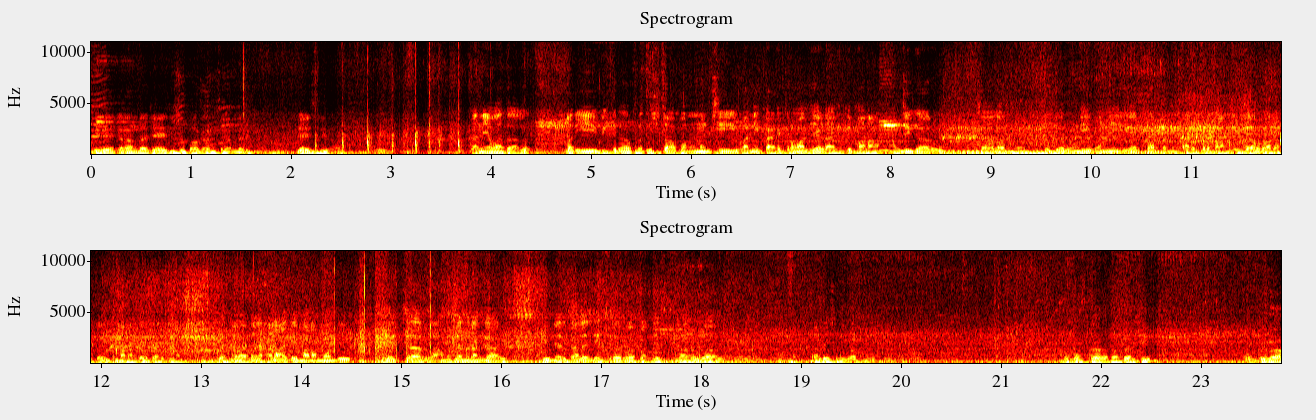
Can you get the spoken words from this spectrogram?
వివేకానంద జయంతి శుభాకాంక్షలు అందరికీ. జై శ్రీరామ్. ధన్యవాదాలు. మరి ఈ విగ్రహ ప్రతిష్టాపన నుంచి ఇవన్నీ కార్యక్రమాలు చేయడానికి మన అంజి గారు చాలా దగ్గరుండి ఇవన్నీ ఏర్పాటు కార్యక్రమాలు చేశారు. వారందరికీ మనందరి తరఫున ధన్యవాదాలు. అలాగే మన ముందు లెక్చరర్ రామచంద్రం గారు జూనియర్ కాలేజ్ లెక్చరర్గా పనిచేస్తున్నారు వారు. ఫౌండేషన్ ఇవ్వాలి నమస్కారం అందరికీ. ముందుగా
